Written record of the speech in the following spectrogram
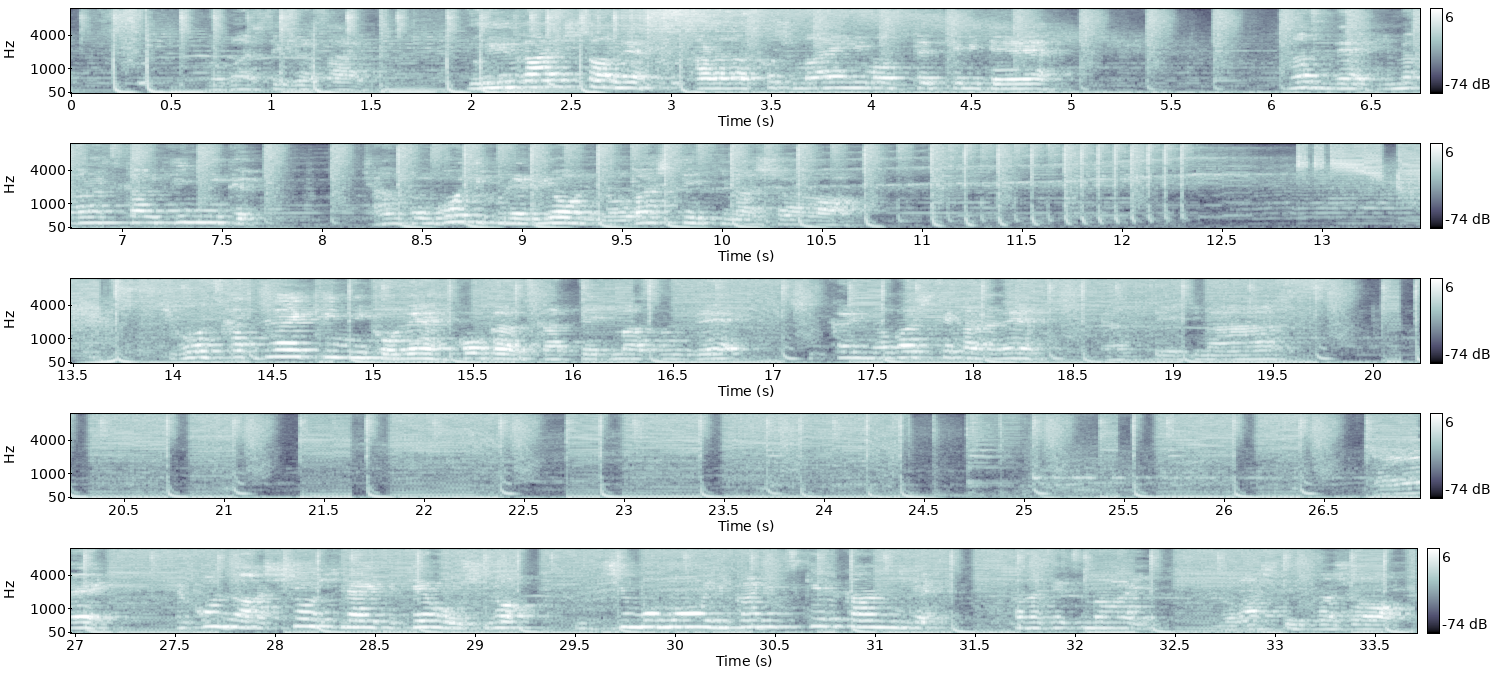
伸ばしてください。余裕がある人はね体少し前に持ってってみて。まずね今から使う筋肉ちゃんと動いてくれるように伸ばしていきましょう。基本使ってない筋肉をね今回は使っていきますんでしっかり伸ばしてからねやっていきます。OK で今度は足を開いて手を後ろ内ももを床につける感じで関節周り伸ばしていきましょう。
